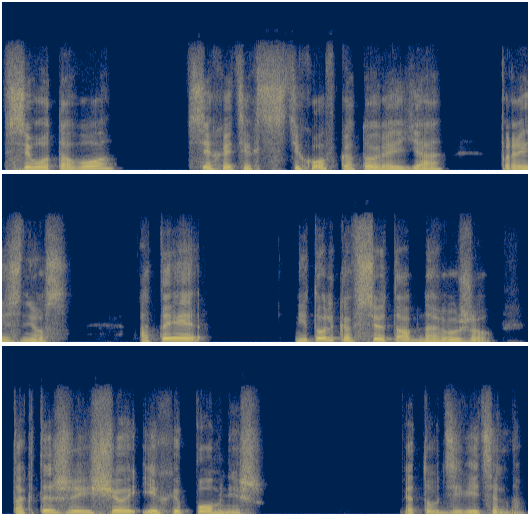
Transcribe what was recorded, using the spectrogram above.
всего того, всех этих стихов, которые я произнес. А ты не только все это обнаружил, так ты же еще их и помнишь. Это удивительно.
